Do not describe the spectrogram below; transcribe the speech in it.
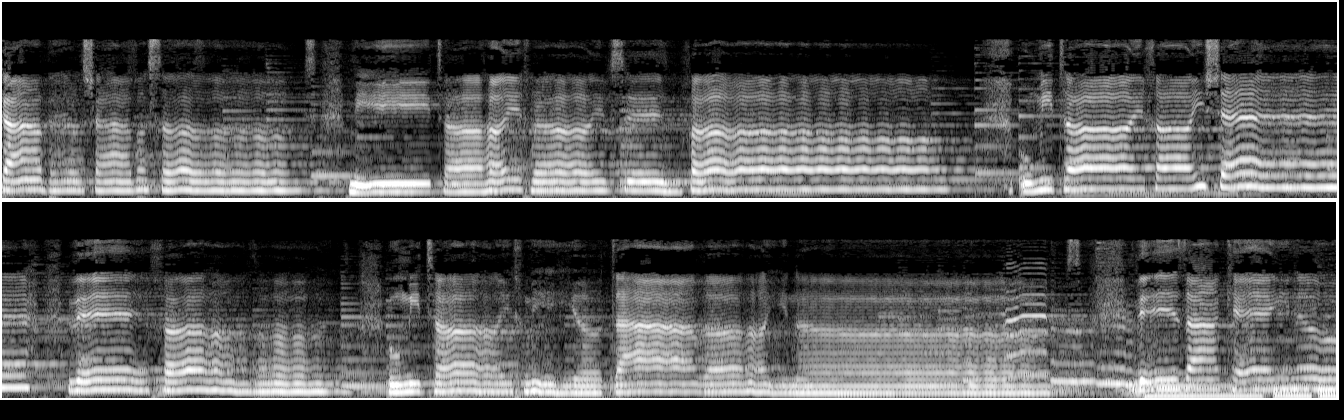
לקבל שבסוס מתייך רייב שמחה ומתייך הישר וכבוד ומתייך מיותיו אינוס וזכנו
